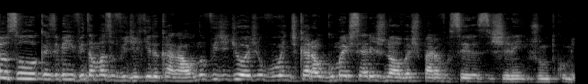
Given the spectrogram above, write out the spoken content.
Eu sou o Lucas e bem-vindo a mais um vídeo aqui do canal. No vídeo de hoje eu vou indicar algumas séries novas para vocês assistirem junto comigo.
